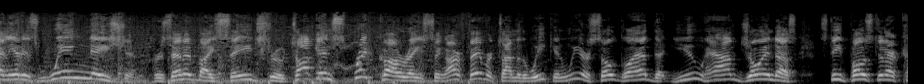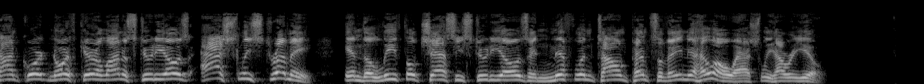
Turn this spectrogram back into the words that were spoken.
again, it is Winged Nation, presented by Sage Fruit, talking sprint car racing, our favorite time of the week, and we are so glad that you have joined us. Steve Post in our Concord, North Carolina studios, Ashley Stremme in the Lethal Chassis Studios in Mifflintown, Pennsylvania. Hello, Ashley. How are you?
